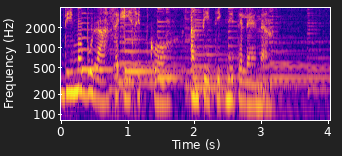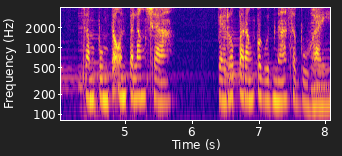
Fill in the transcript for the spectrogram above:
Di mabura sa isip ko ang titig ni Telena. Sampung taon pa lang siya, pero parang pagod na sa buhay.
